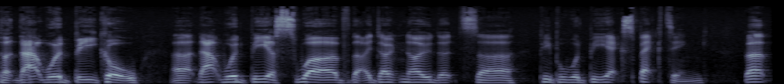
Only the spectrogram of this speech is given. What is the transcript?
but that would be cool. Uh, that would be a swerve that I don't know that uh, people would be expecting. But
